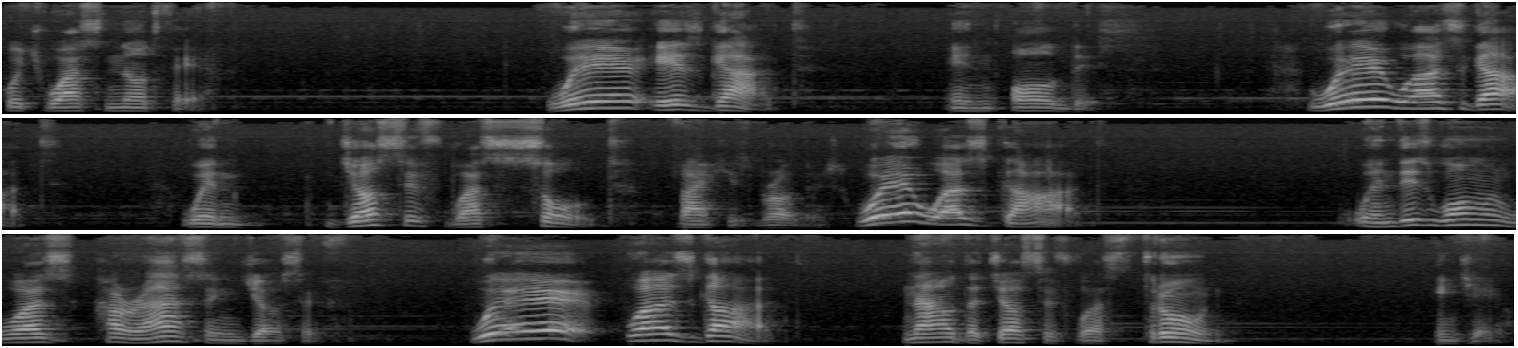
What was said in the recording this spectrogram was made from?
which was not fair. Where is God in all this? Where was God when Joseph was sold by his brothers? Where was God when this woman was harassing Joseph? Where was God now that Joseph was thrown in jail?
